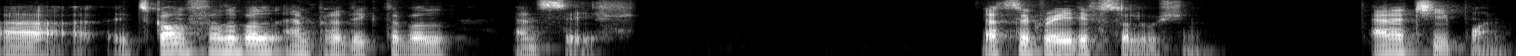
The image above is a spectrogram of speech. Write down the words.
uh, it's comfortable and predictable and safe. That's a creative solution and a cheap one.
